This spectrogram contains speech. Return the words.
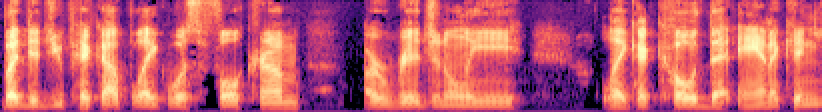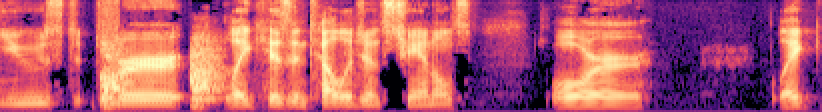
But did you pick up like was Fulcrum originally like a code that Anakin used for like his intelligence channels, or like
